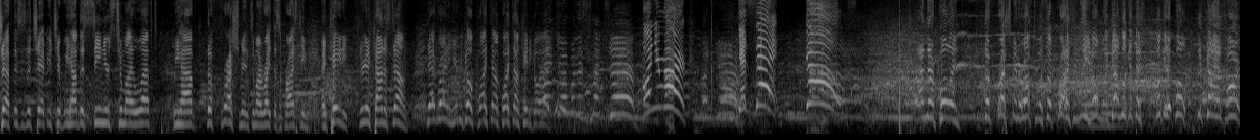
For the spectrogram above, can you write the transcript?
Jeff, this is the championship. We have the seniors to my left. We have the freshmen to my right, the surprise team. And Katie, you're going to count us down. Get ready. Here we go. Quiet down, quiet down. Katie, go ahead. Yeah, but this is the gym. On your mark. Let's go. Get set. Go. And they're pulling. The freshmen are off to a surprising lead. Oh my God, look at this. Look at it pull. This guy has heart.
